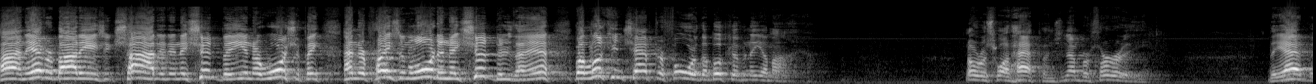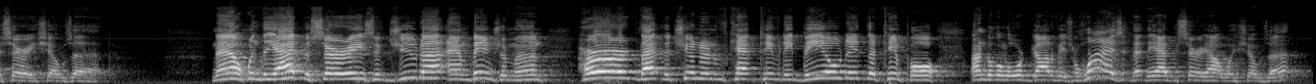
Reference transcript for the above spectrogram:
and everybody is excited, and they should be, and they're worshiping, and they're praising the Lord, and they should do that. But look in chapter 4 of the book of Nehemiah. Notice what happens. Number 3 the adversary shows up. Now, when the adversaries of Judah and Benjamin heard that the children of captivity builded the temple unto the Lord God of Israel, why is it that the adversary always shows up?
